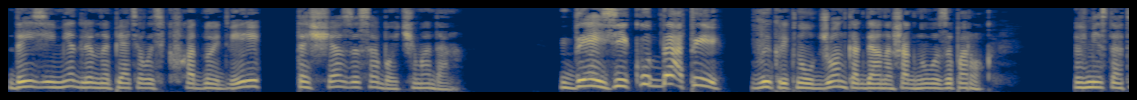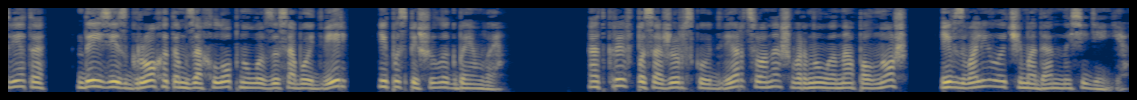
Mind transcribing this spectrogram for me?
Дейзи медленно пятилась к входной двери, таща за собой чемодан. «Дейзи, куда ты?» — выкрикнул Джон, когда она шагнула за порог. Вместо ответа Дейзи с грохотом захлопнула за собой дверь и поспешила к БМВ. Открыв пассажирскую дверцу, она швырнула на пол нож и взвалила чемодан на сиденье.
